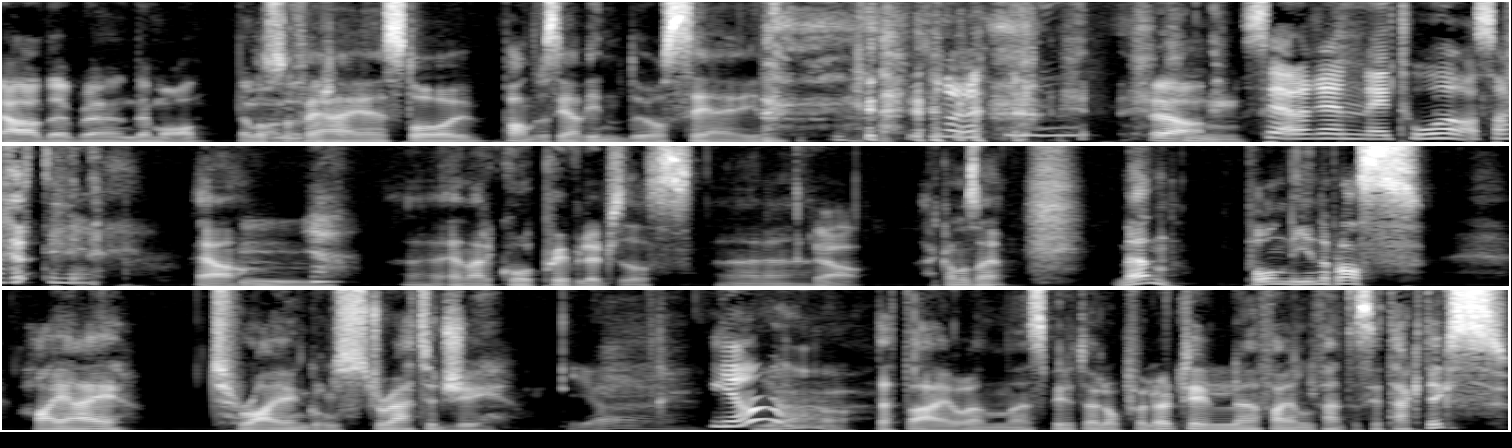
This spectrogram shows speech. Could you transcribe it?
Ja, det, ble- det må han. Det Og så får jeg stå på andre sida av vinduet og se inn. ja. Ser Se det renne i tårer sakte ned. Ja. Mm, Eh, NRK Privileges. Det er, eh, ja. Her kan du se. Men på niendeplass har jeg Triangle Strategy. Ja. Ja. ja. Dette er jo en spirituell oppfølger til Final Fantasy Tactics,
